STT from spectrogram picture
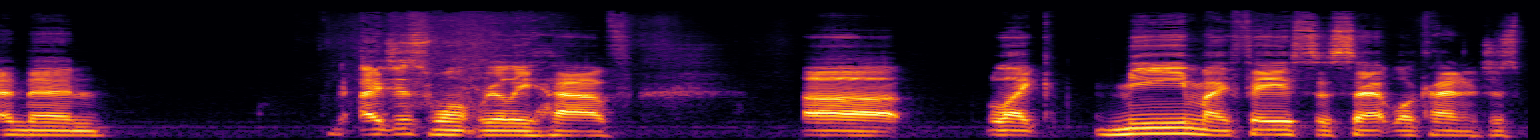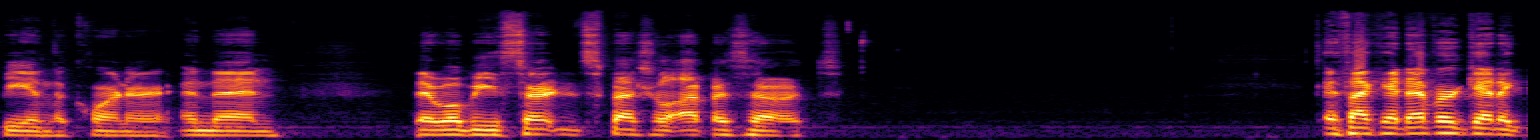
And then I just won't really have, uh, like me, my face, the set will kind of just be in the corner. And then there will be certain special episodes if I could ever get a,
